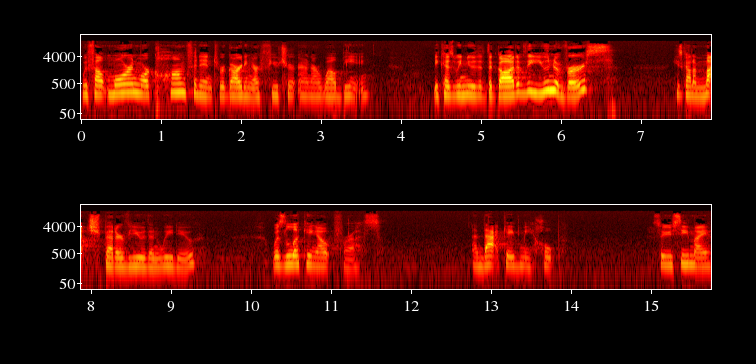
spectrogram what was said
we felt more and more confident regarding our future and our well being because we knew that the God of the universe, he's got a much better view than we do, was looking out for us. And that gave me hope. So you see, my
